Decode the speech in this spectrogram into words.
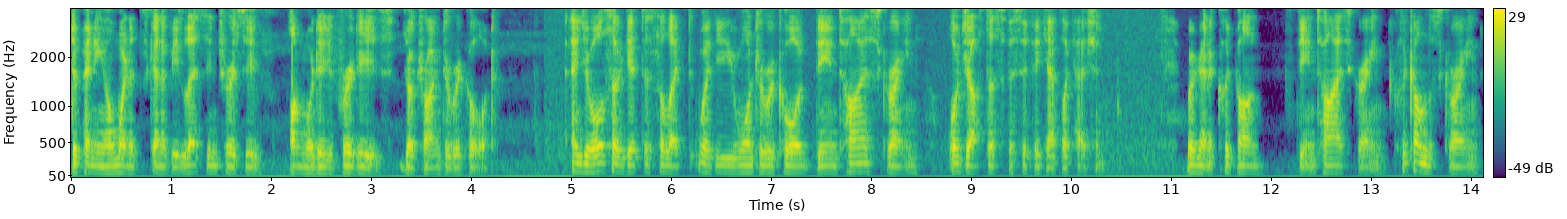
depending on when it's going to be less intrusive on whatever it is you're trying to record. And you also get to select whether you want to record the entire screen or just a specific application. We're going to click on the entire screen, click on the screen,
